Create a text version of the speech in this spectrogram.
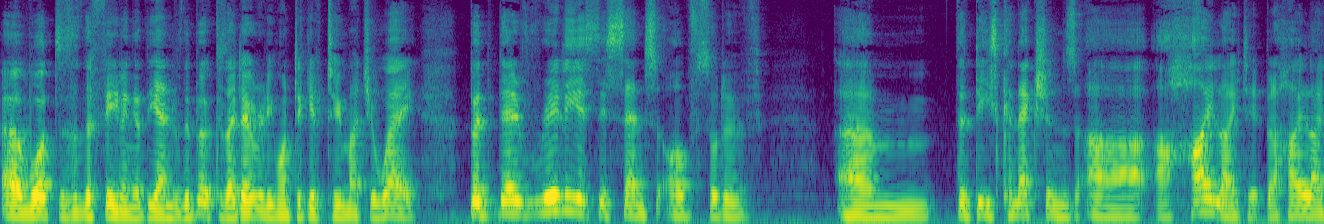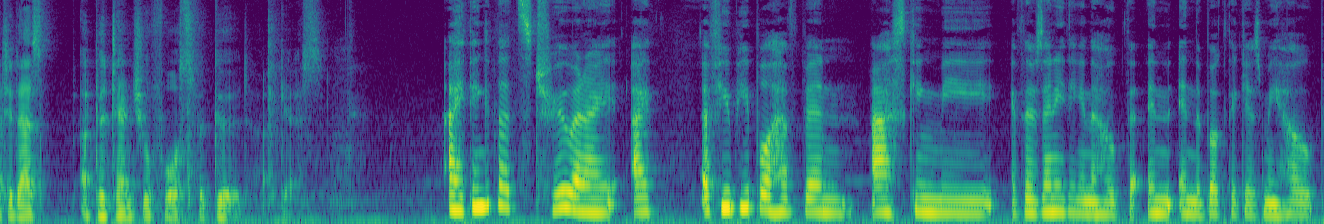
uh, what is the feeling at the end of the book because I don't really want to give too much away. But there really is this sense of sort of um, that these connections are are highlighted, but highlighted as a potential force for good. I guess. I think that's true, and I, I a few people have been asking me if there's anything in the hope that in, in the book that gives me hope.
